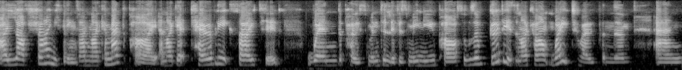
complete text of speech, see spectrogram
I love shiny things. I'm like a magpie, and I get terribly excited when the postman delivers me new parcels of goodies, and I can't wait to open them and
